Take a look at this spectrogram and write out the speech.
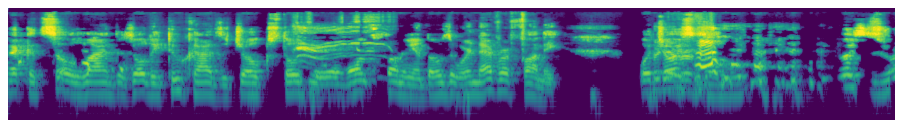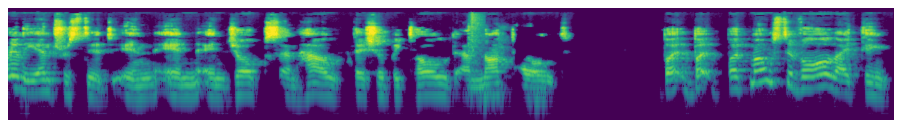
Beckett's old line there's only two kinds of jokes those that were once funny and those that were never funny. Well, Joyce, Joyce is really interested in, in, in jokes and how they should be told and not told but but but most of all, I think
